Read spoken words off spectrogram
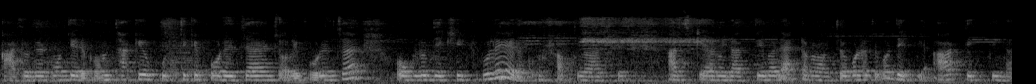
কার্টুনের মধ্যে এরকম থাকে উপর থেকে পড়ে যায় জলে পড়ে যায় ওগুলো দেখিস বলে এরকম স্বপ্ন আসে আজকে আমি রাত্রিবেলা একটা মন্ত্র বলে দেবো দেখবি আর দেখবি না।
